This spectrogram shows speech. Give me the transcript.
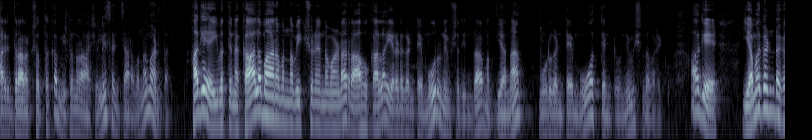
ಆರಿದ್ರ ನಕ್ಷತ್ರಕ್ಕೆ ಮಿಥುನ ರಾಶಿಯಲ್ಲಿ ಸಂಚಾರವನ್ನು ಮಾಡ್ತಾನೆ. ಹಾಗೆ ಇವತ್ತಿನ ಕಾಲಮಾನವನ್ನು ವೀಕ್ಷಣೆಯನ್ನು ಮಾಡೋಣ. ರಾಹುಕಾಲ ಎರಡು ಗಂಟೆ ಮೂರು ನಿಮಿಷದಿಂದ ಮಧ್ಯಾಹ್ನ ಮೂರು ಗಂಟೆ ಮೂವತ್ತೆಂಟು ನಿಮಿಷದವರೆಗೂ. ಹಾಗೆ ಯಮಗಂಡಕ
